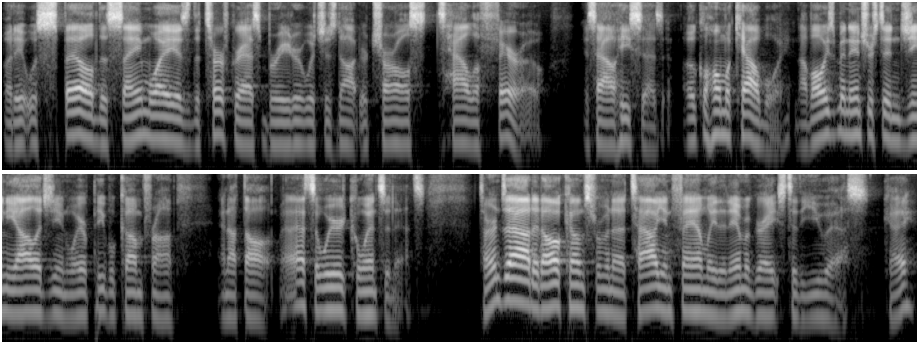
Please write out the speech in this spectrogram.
but it was spelled the same way as the turfgrass breeder, which is Dr. Charles Taliaferro. Is how he says it. Oklahoma cowboy. And I've always been interested in genealogy and where people come from, and I thought "Eh, that's a weird coincidence. Turns out it all comes from an Italian family that immigrates to the U.S. Okay,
